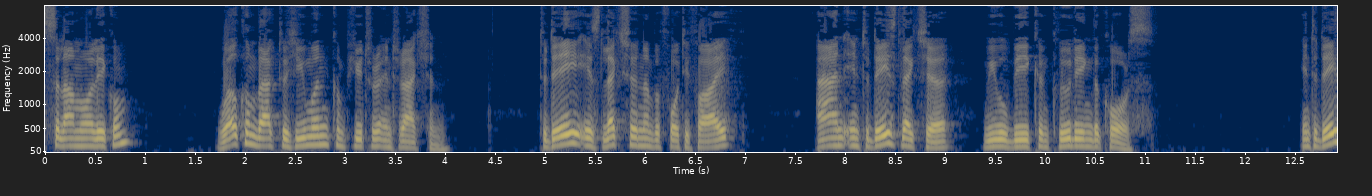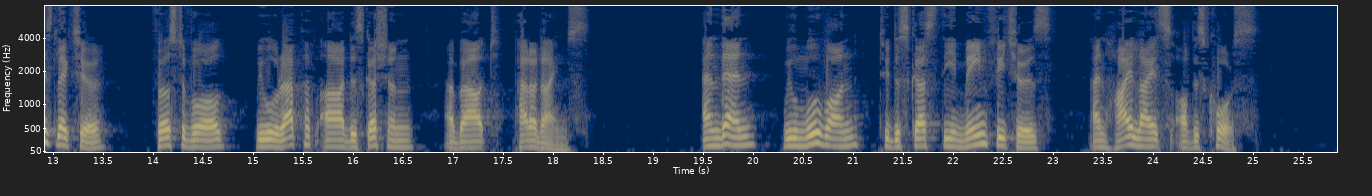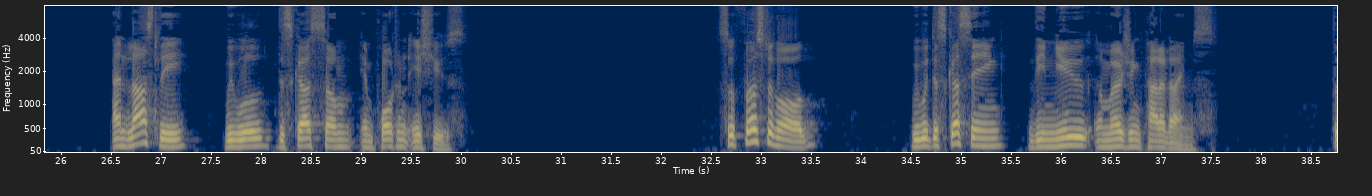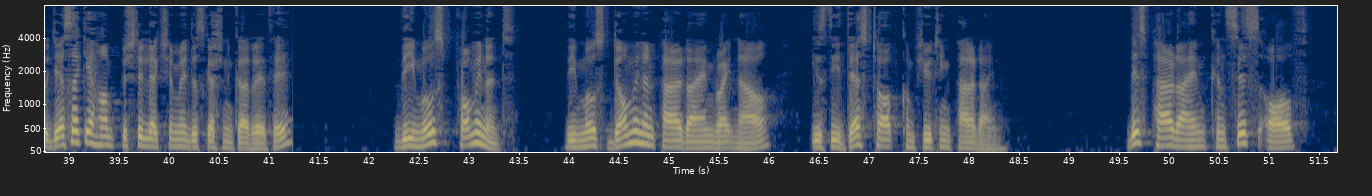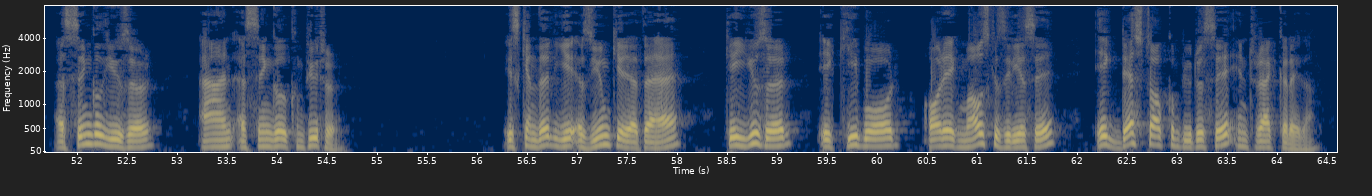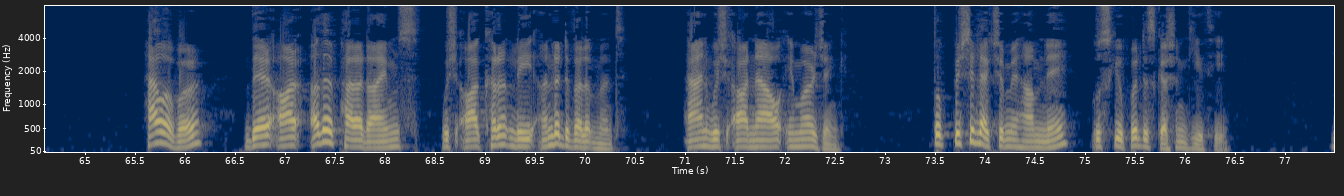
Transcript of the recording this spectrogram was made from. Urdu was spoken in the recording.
Assalamu alaikum. Welcome back to Human-Computer Interaction. Today is lecture number 45, and in today's lecture, we will be concluding the course. In today's lecture, first of all, we will wrap up our discussion about paradigms. And then, we'll move on to discuss the main features and highlights of this course. And lastly, we will discuss some important issues so first of all we will discussing the new emerging paradigms تو جیسا کہ ہم پچھلے لیکچر میں ڈسکشن کر رہے تھے the most prominent the most dominant paradigm right now is the desktop computing paradigm this paradigm consist of a single user and a single computer اس کے اندر یہ ازیوم کیا جاتا ہے کہ یوزر ایک کی بورڈ اور ایک ماؤس کے ذریعے سے ایک ڈیسک ٹاپ کمپیوٹر سے انٹریکٹ کرے گا however there are other paradigms which are currently under development and which are now emerging تو پچھلے لیکچر میں ہم نے اس کے اوپر ڈسکشن کی تھی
